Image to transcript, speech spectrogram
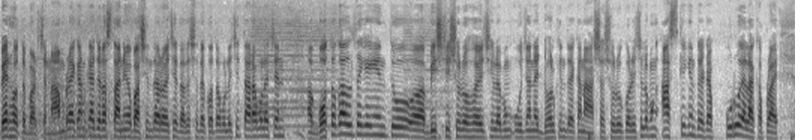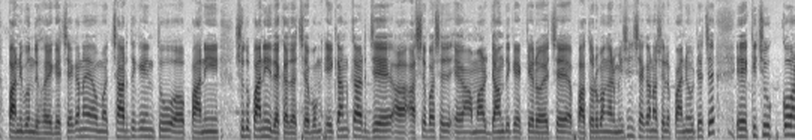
বের হতে পারছেন না। আমরা এখানকার যারা স্থানীয় বাসিন্দা রয়েছে তাদের সাথে কথা বলেছি। তারা বলেছেন গতকাল থেকে কিন্তু বৃষ্টি শুরু হয়েছিল এবং উজানের ঢোল কিন্তু এখানে আসা শুরু করেছিল এবং আজকে কিন্তু এটা পুরো এলাকা প্রায় পানিবন্দী হয়ে গেছে। এখানে উম, চারদিকে কিন্তু পানি শুধু পানি দেখা যাচ্ছে এবং এখানকার যে আশেপাশে আমার ডান দিকে একটি রয়েছে পাথর ভাঙার মেশিন সেখানে আসলে পানি উঠেছে। কিছুক্ষণ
